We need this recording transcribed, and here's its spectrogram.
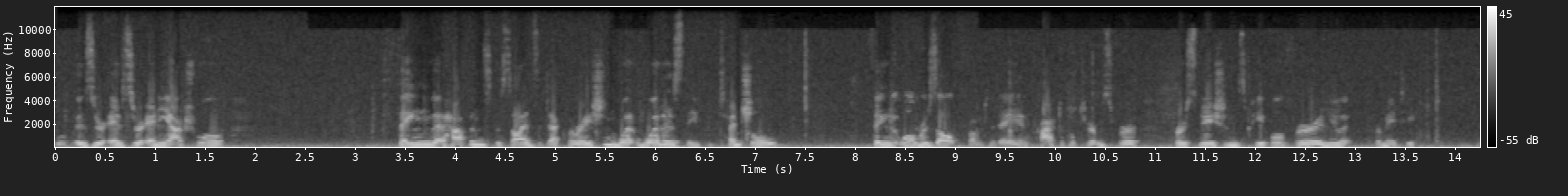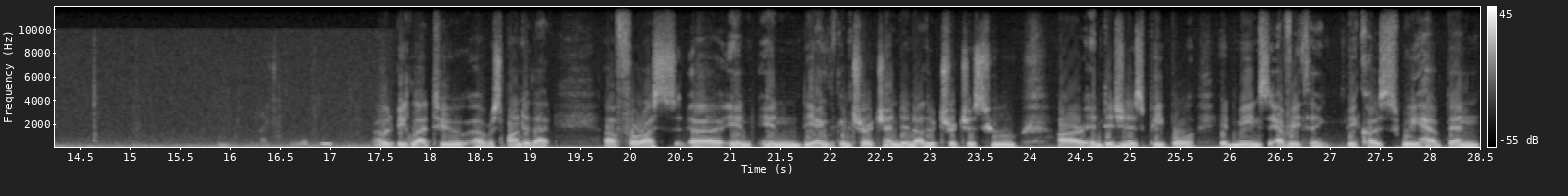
will- is there, is there any actual thing that happens besides the declaration? What, what is the potential thing that will result from today in practical terms for First Nations people, for Inuit, for Métis? I would be glad to uh, respond to that. Uh, for us uh, in in the Anglican Church and in other churches who are Indigenous people, it means everything because we have been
